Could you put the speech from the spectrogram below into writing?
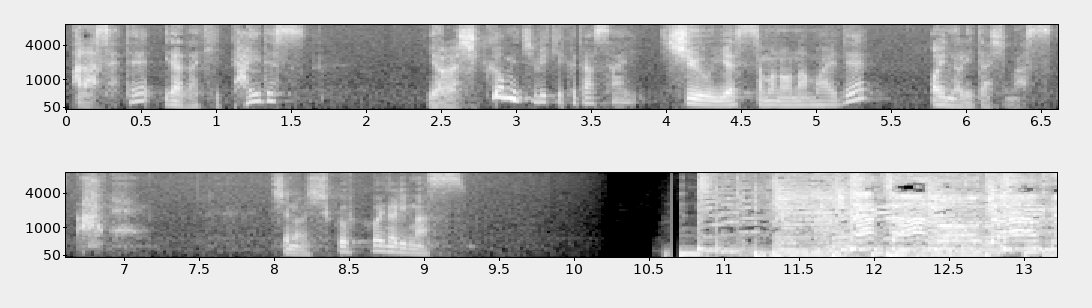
あらせていただきたいです。よろしくお導きください。主イエス様の名前でお祈りいたします。アーメン。主の祝福を祈ります。あなたのため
